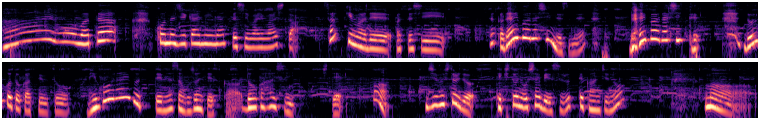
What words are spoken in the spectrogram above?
はい、もうまたこんな時間になってしまいました。さっきまで私、なんかライバーらしいんですね。ライバーらしいってどういうことかっていうと、ビゴライブって皆さんご存知ですか？動画配信して、まあ、自分一人で適当におしゃべりするって感じの、まあ、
